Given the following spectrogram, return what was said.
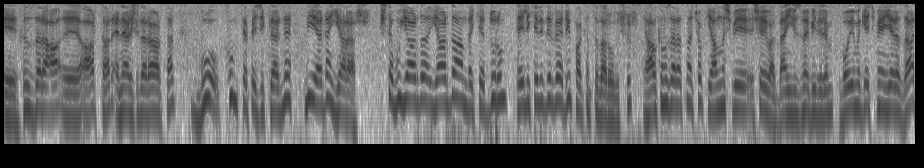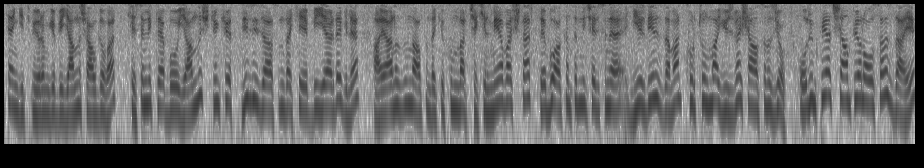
e, hızları e, artar, enerjileri artar. Bu kum tepeciklerini bir yerden yarar. İşte bu yardı, yardığı andaki durum tehlikelidir ve rip akıntılar oluşur. E, halkımız arasında çok yanlış bir şey var. Ben yüzme bilirim, boyumu geçmeyen yere zaten gitmiyorum gibi yanlış algı var. Kesinlikle bu yanlış çünkü diz hizasındaki bir yerde bile ayağınızın altındaki kumlar çekilmeye başlar ve bu akıntının içerisine girdiğiniz zaman kurtulma, yüzme şansınız yok. Olimpiyat şampiyonu olsanız dahi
